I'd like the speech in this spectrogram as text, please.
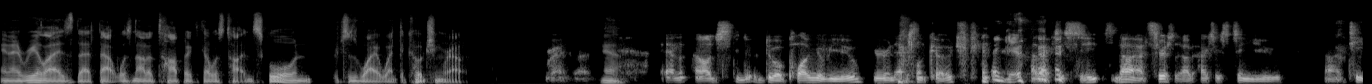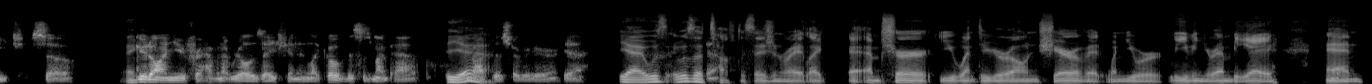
And I realized that that was not a topic that was taught in school, and which is why I went the coaching route. Right, right. Yeah. And I'll just do a plug of you. You're an excellent coach. Thank you. I've actually seen, no, seriously, I've actually seen you uh, teach. So Thank good you. on you for having that realization and like, oh, this is my path. Yeah. Not this over here. Yeah. Yeah, it was it was a Yeah. tough decision, right? Like I'm sure you went through your own share of it when you were leaving your MBA and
